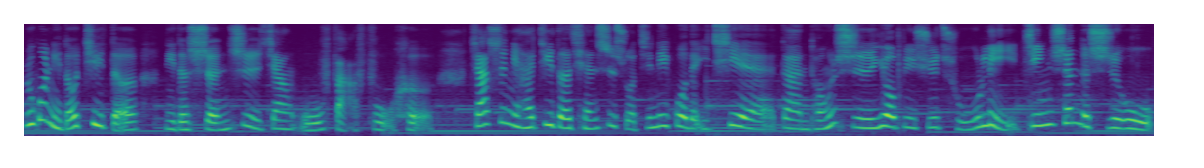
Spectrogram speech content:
如果你都记得，你的神智将无法负荷。假使你还记得前世所经历过的一切，但同时又必须处理今生的事物，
